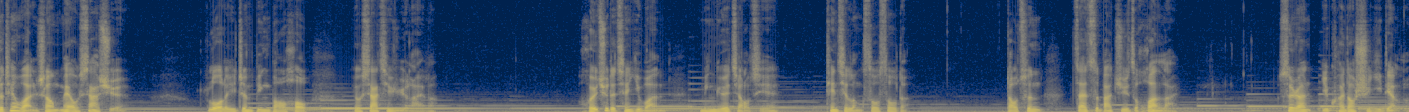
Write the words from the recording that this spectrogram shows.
这天晚上没有下雪，落了一阵冰雹后，又下起雨来了。回去的前一晚，明月皎洁，天气冷飕飕的。岛村再次把驹子唤来，虽然已快到十一点了，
